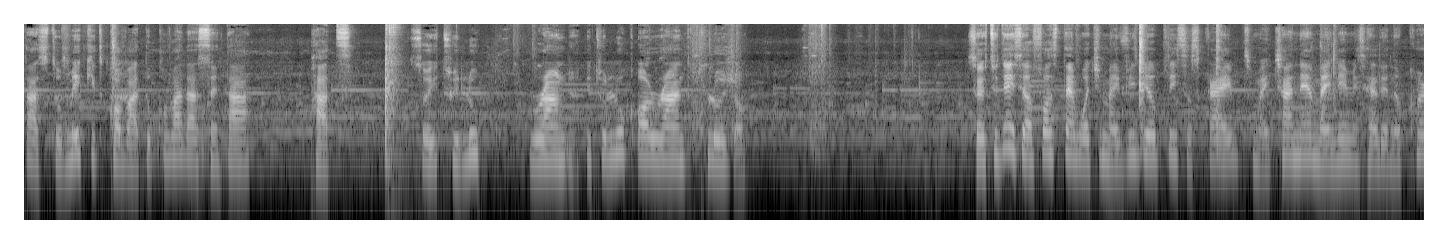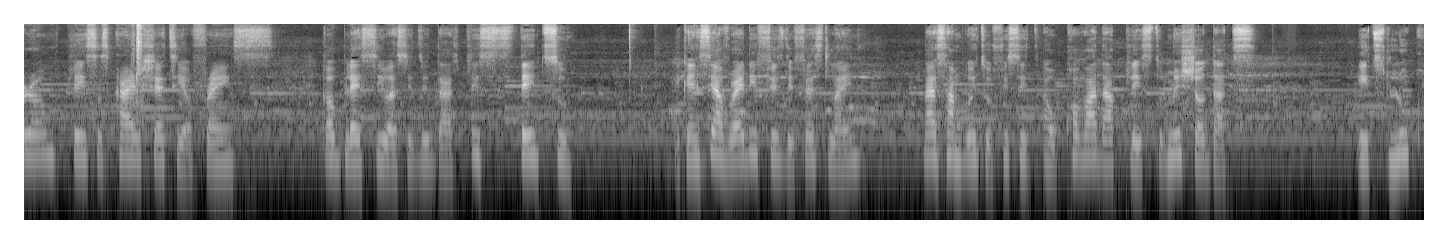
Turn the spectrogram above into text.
That's to make it cover to cover that center part. So it will look round it will look all round closure. So if today is your first time watching my video please subscribe to my channel. My name is helen okoro. Please subscribe share to your friends. God bless you as you do that. Please stay tuned. You can see i've already fixed the first line how i'm going to fix it i'll cover that place to make sure that it look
